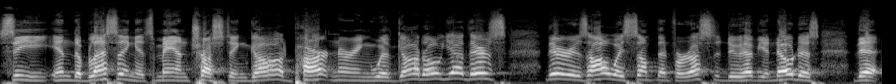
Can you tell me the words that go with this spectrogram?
See, in the blessing, it's man trusting God, partnering with God. Oh, yeah, there's there is always something for us to do. Have you noticed that,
